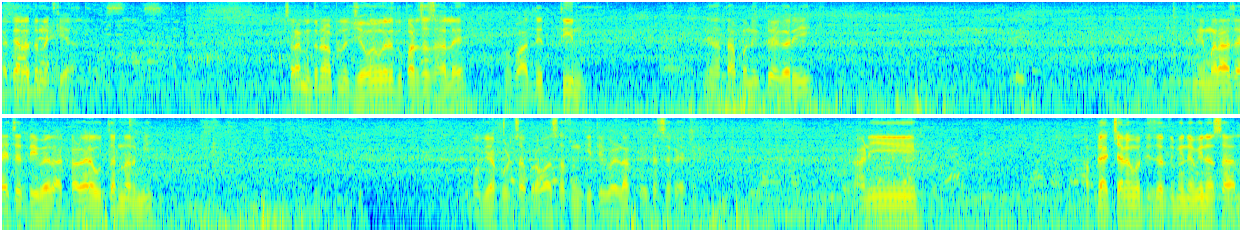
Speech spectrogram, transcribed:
कधी आला तर नक्की या. चला मित्रांनो आपलं जेवण वगैरे दुपारचं झालं आहे वादले तीन. आणि आता आपण निघतोय घरी. आणि मला जायचं दिव्याला. कळव्याला उतरणार मी. बघूया पुढचा प्रवास अजून किती वेळ लागतोय कसं काय ते. आणि आपल्या चॅनलवरती जर तुम्ही नवीन असाल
